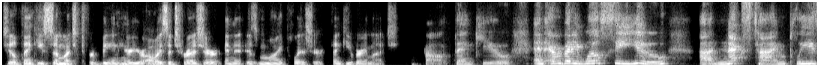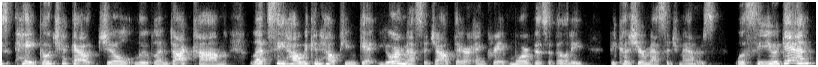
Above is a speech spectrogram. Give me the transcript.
Jill, thank you so much for being here. You're always a treasure, and it is my pleasure. Thank you very much. Oh, thank you. And everybody, we'll see you uh, next time, please, hey, go check out jilllublin.com. Let's see how we can help you get your message out there and create more visibility because your message matters. We'll see you again.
